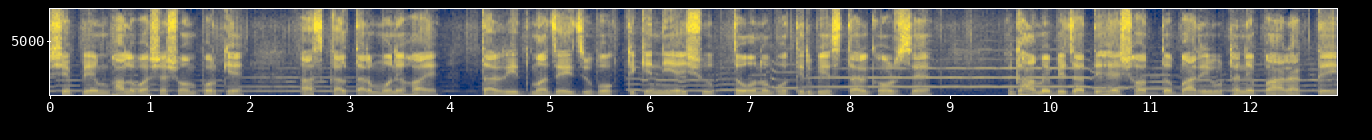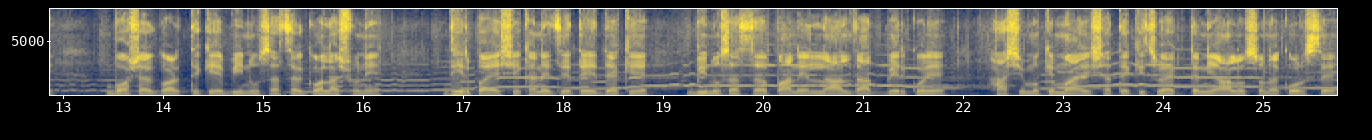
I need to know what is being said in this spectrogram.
সে প্রেম ভালোবাসা সম্পর্কে। আজকাল তার মনে হয়, তার হৃদ মাঝে এই যুবকটিকে নিয়েই সুপ্ত অনুভূতির বিস্তার ঘটছে। ঘামে ভেজা দেহে সদ্য বাড়ির উঠানে পা রাখতেই বসার ঘর থেকে বিনু চাচার গলা শুনে। ধীর পায়ে সেখানে যেতেই দেখে বিনু চাচা পানের লাল দাঁত বের করে হাসি মুখে মায়ের সাথে কিছু একটা নিয়ে আলোচনা করছে।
